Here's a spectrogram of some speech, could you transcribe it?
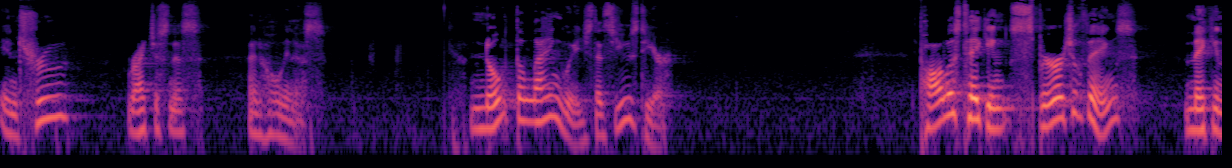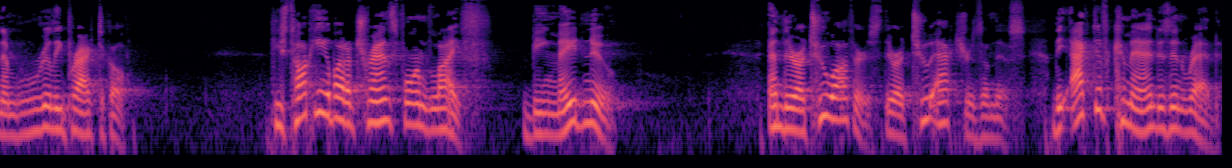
in true righteousness and holiness. Note the language that's used here. Paul is taking spiritual things, making them really practical. He's talking about a transformed life, being made new. And there are two authors, there are two actors on this. The active command is in red.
